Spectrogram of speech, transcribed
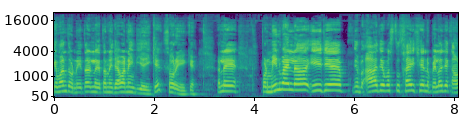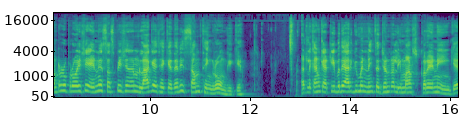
કે વાંધો નહીં એટલે તને જવા નહીં દે કે સોરી કે. એટલે પણ મીનવાઇલ એ જે આ જે વસ્તુ થાય છે ને પહેલાં જે કાઉન્ટર ઉપર હોય છે, એને સસ્પિશન એમ લાગે છે કે દેર ઇઝ સમથિંગ રોંગ કે. એટલે કારણ કે આટલી બધી આર્ગ્યુમેન્ટ નહીં તો જનરલી માણસ કરે નહીં કે,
